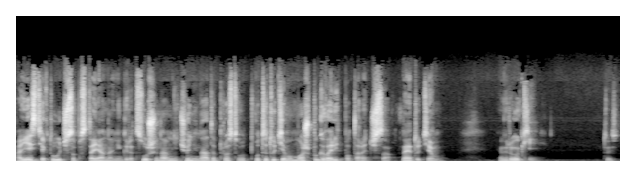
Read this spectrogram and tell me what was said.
А есть те, кто учится постоянно, они говорят, слушай, нам ничего не надо, просто вот, вот эту тему можешь поговорить полтора часа на эту тему? Я говорю, окей. То есть,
